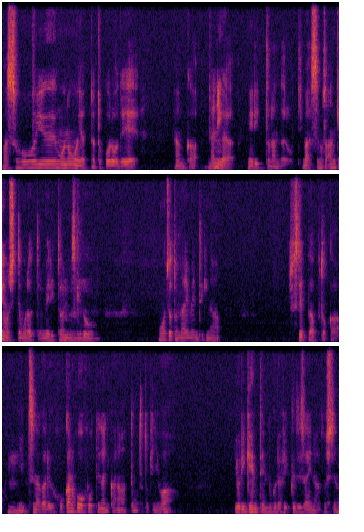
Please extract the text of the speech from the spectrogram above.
まあそういうものをやったところで、なんか何がメリットなんだろうって、まあその案件を知ってもらうっていうメリットありますけど、もうちょっと内面的なステップアップとかにつながる他の方法って何かなって思った時には、より原点のグラフィックデザイナーとしての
